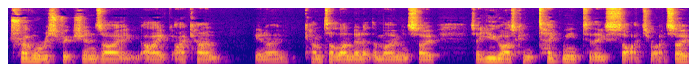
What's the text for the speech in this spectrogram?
travel restrictions, I, I I can't you know come to London at the moment. So so you guys can take me to these sites, right? So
